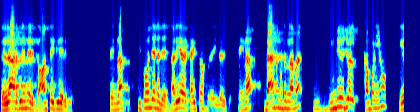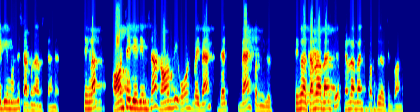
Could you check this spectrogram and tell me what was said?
எல்லா இடத்துலயுமே இருக்கு. ஆன் சைட்லயே இருக்கு. சரிங்களா? இப்போ வந்து என்னது? நிறைய டைப்ஸ் ஆஃப் இது இருக்கு. சரிங்களா? பேங்க் மட்டும் இல்லாம இண்டிவிஜுவல் கம்பெனியும் ஏடிஎம் வந்து ஸ்டார்ட் பண்ண ஆரம்பிச்சிட்டாங்க. சரிங்களா? ஆன் சைட் ஏடிஎம்ஸ்னா normally own by bank that bank premises சரிங்களா? கனரா பேங்க் கனரா பேங்க் பக்கத்துல வச்சிருப்பாங்க.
